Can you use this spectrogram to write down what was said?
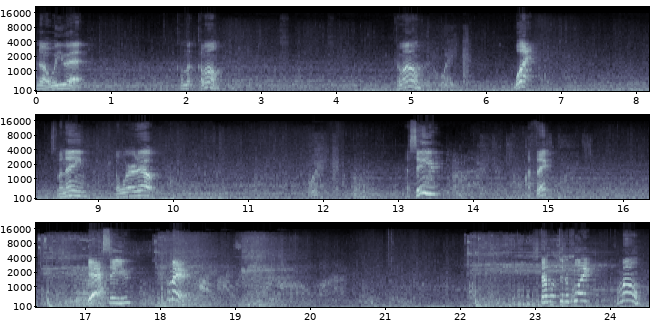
No, where you at? Come on, come on. Come on. Awake. What? It's my name. Don't wear it out. I see you. I think. Yeah, I see you. Come here. Step up to the plate. Come on.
